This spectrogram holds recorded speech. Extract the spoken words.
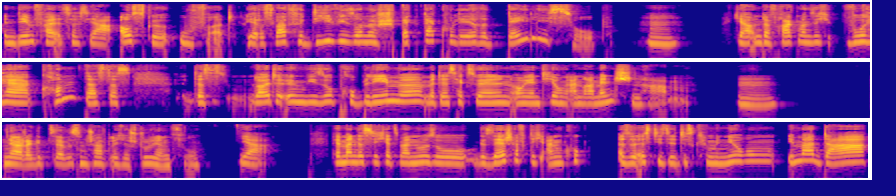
in dem Fall ist das ja ausgeufert. Ja, das war für die wie so eine spektakuläre Daily Soap. Hm. Ja, und da fragt man sich, woher kommt das, dass, dass Leute irgendwie so Probleme mit der sexuellen Orientierung anderer Menschen haben? Mhm. Ja, da gibt's ja wissenschaftliche Studien zu. Ja. Wenn man das sich jetzt mal nur so gesellschaftlich anguckt, also ist diese Diskriminierung immer da,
